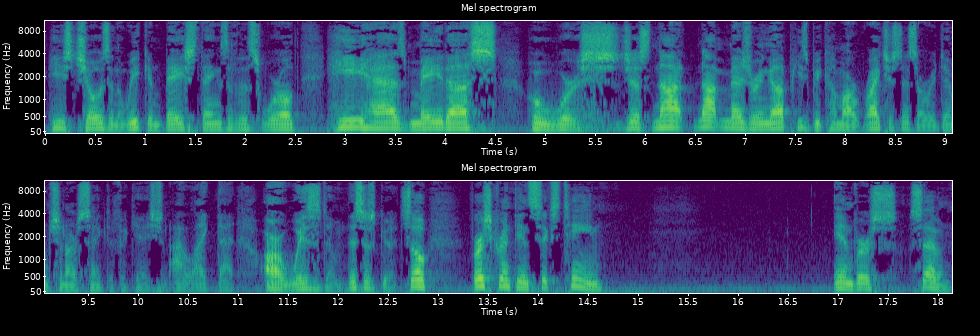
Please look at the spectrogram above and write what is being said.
He's chosen the weak and base things of this world. He has made us who were just not not measuring up. He's become our righteousness, our redemption, our sanctification. I like that. Our wisdom. This is good. So 1 Corinthians 16 in verse 7.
